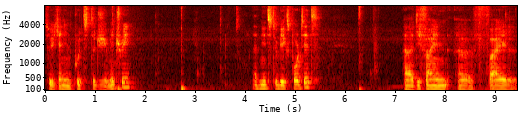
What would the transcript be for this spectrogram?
So you can input the geometry that needs to be exported, uh, define a file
